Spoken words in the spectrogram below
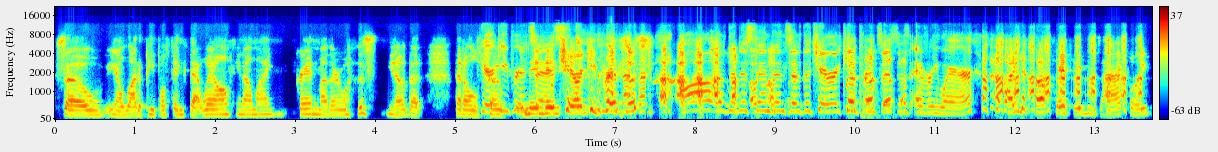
so you know a lot of people think that well you know my grandmother was you know that that old Cherokee trope, princess, Indian Cherokee princess. All of the descendants of the Cherokee princesses everywhere. I know exactly.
